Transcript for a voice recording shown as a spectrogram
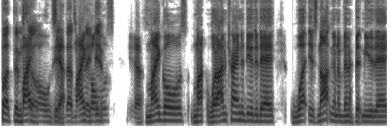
but My themselves. goals. So yeah. that's my they do. goals. Yeah. My goals, my, what I'm trying to do today, what is not going to benefit me today.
